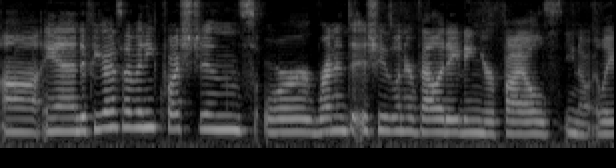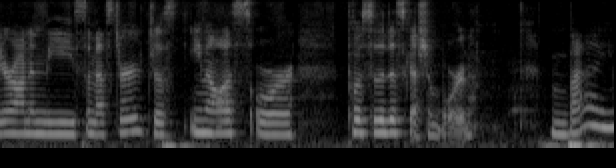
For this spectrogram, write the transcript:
Uh, and if you guys have any questions or run into issues when you're validating your files, you know, later on in the semester, just email us or post to the discussion board. Bye.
